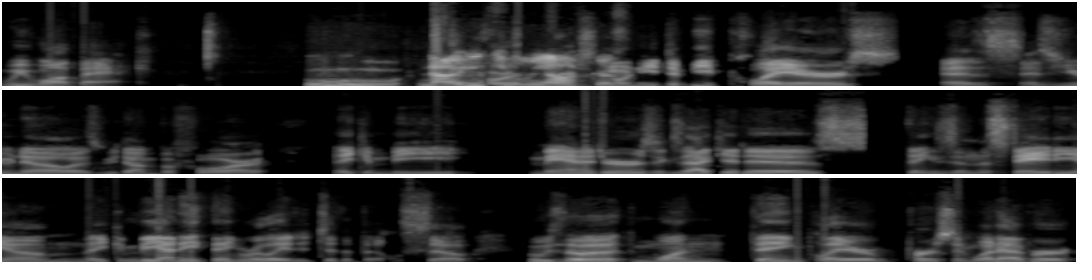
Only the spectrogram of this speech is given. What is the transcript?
we want back? Ooh, now you threw me off don't need to be players, as as you know, as we've done before. They can be managers, executives, things in the stadium. They can be anything related to the Bills. So, who's the one thing, player, person, whatever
